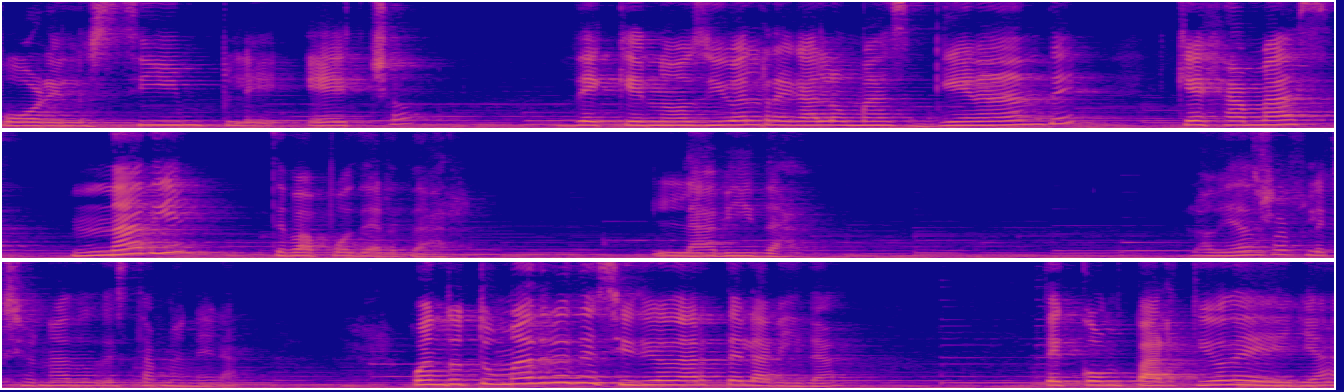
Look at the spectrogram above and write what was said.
por el simple hecho de que nos dio el regalo más grande que jamás nadie te va a poder dar, la vida. ¿Lo habías reflexionado de esta manera? Cuando tu madre decidió darte la vida, te compartió de ella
